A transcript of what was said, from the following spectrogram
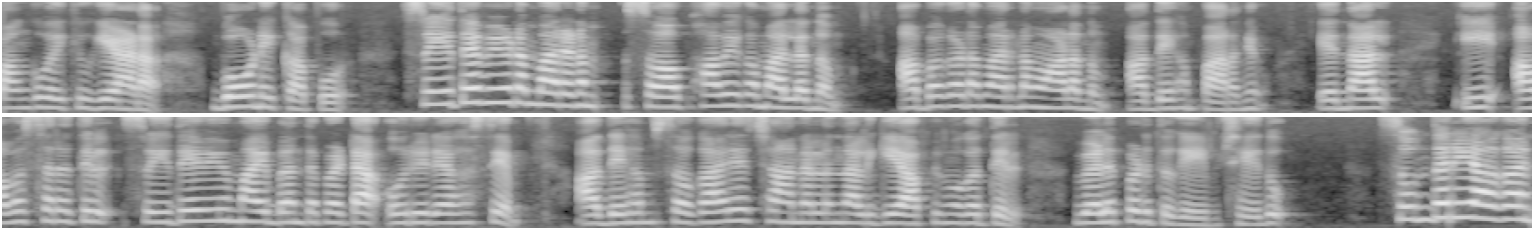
പങ്കുവയ്ക്കുകയാണ് ബോണി കപൂർ. ശ്രീദേവിയുടെ മരണം സ്വാഭാവികമല്ലെന്നും അപകടമരണമാണെന്നും അദ്ദേഹം പറഞ്ഞു. എന്നാൽ ഈ അവസരത്തിൽ ശ്രീദേവിയുമായി ബന്ധപ്പെട്ട ഒരു രഹസ്യം അദ്ദേഹം സ്വകാര്യ ചാനലിന് നൽകിയ അഭിമുഖത്തിൽ വെളിപ്പെടുത്തുകയും ചെയ്തു. സുന്ദരിയാകാൻ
